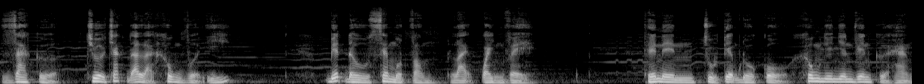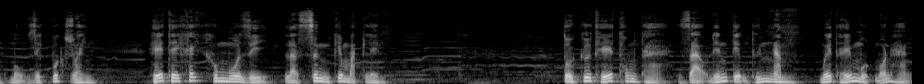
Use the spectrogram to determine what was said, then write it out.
Ra cửa chưa chắc đã là không vừa ý. Biết đâu xem một vòng lại quanh về. Thế nên chủ tiệm đồ cổ không như nhân viên cửa hàng mậu dịch quốc doanh. Hễ thấy khách không mua gì là sưng cái mặt lên. Tôi cứ thế thong thả dạo đến tiệm thứ năm mới thấy một món hàng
